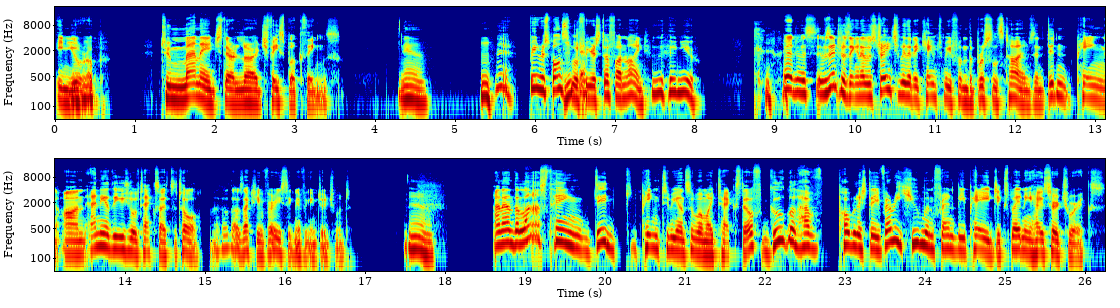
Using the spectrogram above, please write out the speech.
in Mm-hmm. Europe to manage their large Facebook things. yeah. Yeah, be responsible Okay. for your stuff online. Who who knew? It was it was interesting, and it was strange to me that it came to me from the Brussels Times and didn't ping on any of the usual tech sites at all. I thought that was actually a very significant judgment. Yeah. And then the last thing did ping to me on some of my tech stuff. Google have published a very human friendly page explaining how search works.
